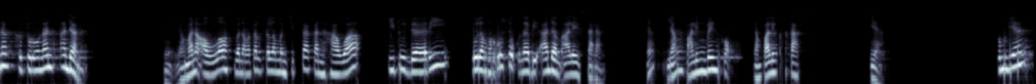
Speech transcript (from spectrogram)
anak keturunan Adam. Ya, yang mana Allah Subhanahu wa taala telah menciptakan Hawa itu dari tulang rusuk Nabi Adam alaihissalam. Ya, yang paling bengkok, yang paling atas. Ya. Kemudian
